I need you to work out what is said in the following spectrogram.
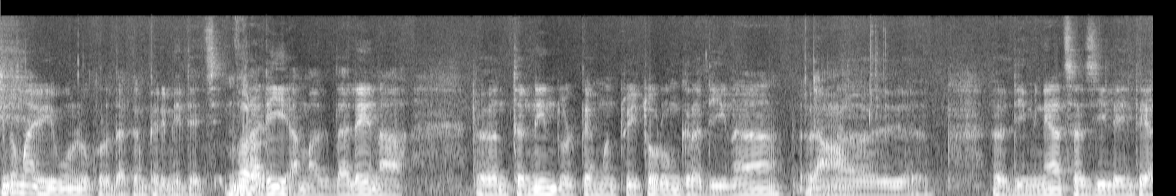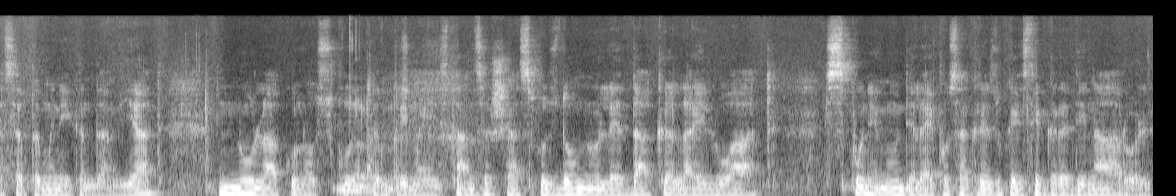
Nu mai e un lucru, dacă îmi permiteți. Maria Magdalena, întâlnindu-l pe Mântuitorul în grădină, da. în dimineața zilei întâi a săptămânii când a înviat, nu l-a cunoscut nu l-a în prima instanță și a spus, Domnule, dacă l-ai luat, spune-mi unde l-ai pus, a crezut că este grădinarul.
